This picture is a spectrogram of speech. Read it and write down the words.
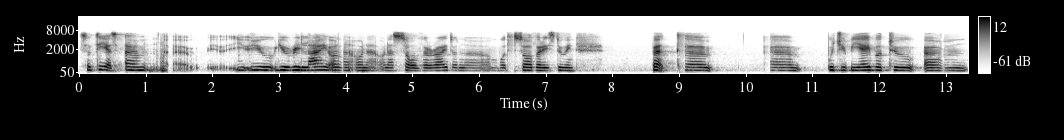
So Tias, um, uh, you, you you rely on a, on a on a solver, right? On, a, on what the solver is doing, but um, um, would you be able to um,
